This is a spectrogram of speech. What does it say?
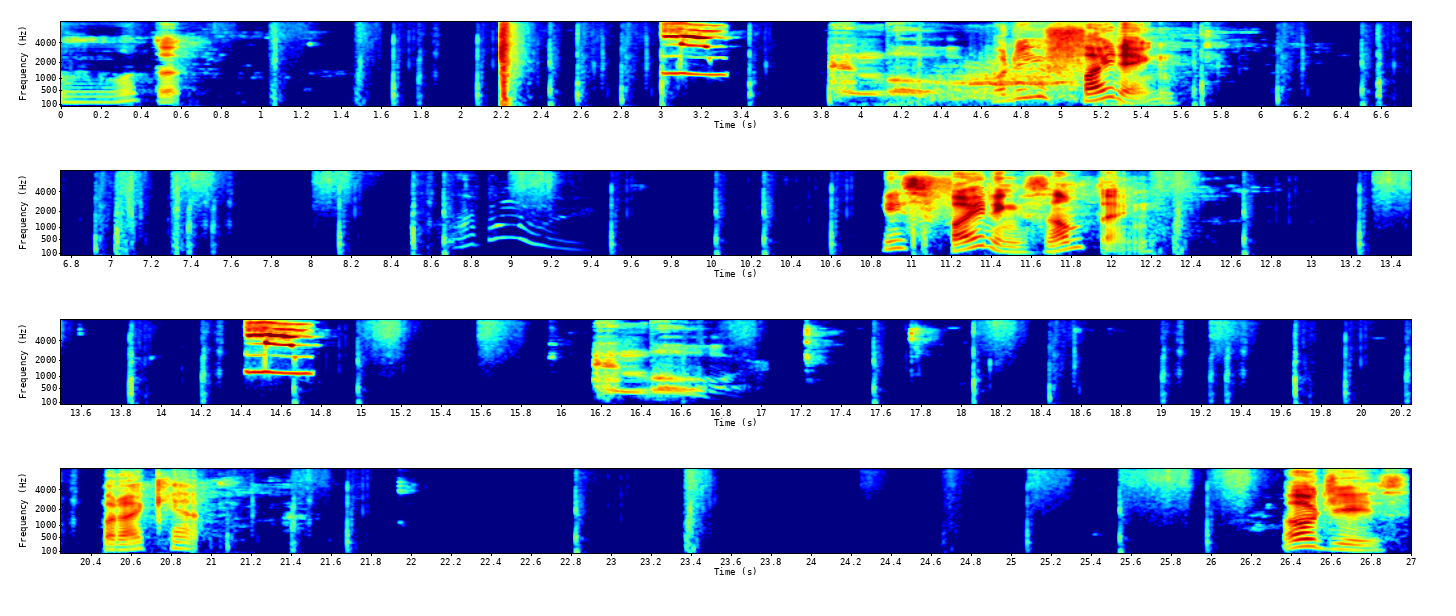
What the? What are you fighting? He's fighting something. But I can't. Oh jeez.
